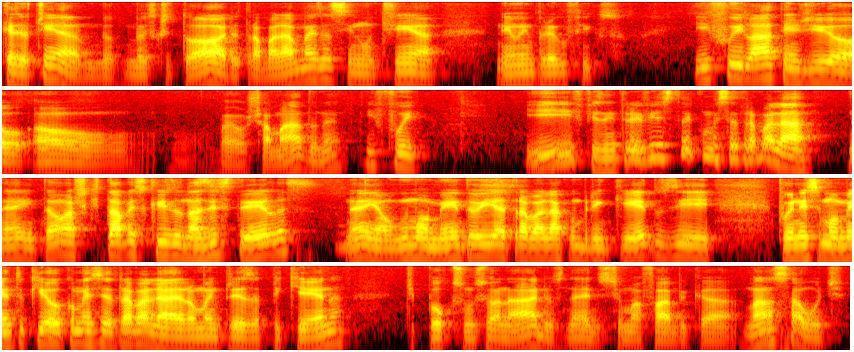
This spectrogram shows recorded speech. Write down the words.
quer dizer, eu tinha meu, escritório, trabalhava, mas assim, não tinha nenhum emprego fixo. E fui lá, atendi ao, ao, ao chamado, né? E fui. E fiz a entrevista e comecei a trabalhar. Né? Então acho que estava escrito nas estrelas, né? Em algum momento eu ia trabalhar com brinquedos e foi nesse momento que eu comecei a trabalhar. Era uma empresa pequena, de poucos funcionários, né? Eles tinham uma fábrica lá na saúde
